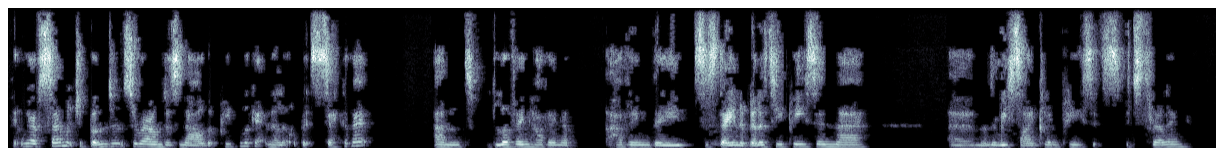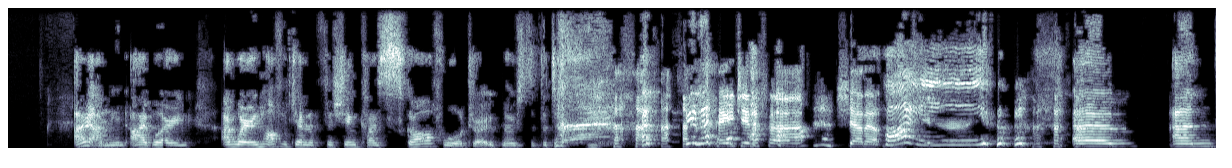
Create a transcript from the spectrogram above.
I think we have so much abundance around us now that people are getting a little bit sick of it and loving having a having the sustainability piece in there um, and the recycling piece. It's it's thrilling. I, I mean, I'm wearing I'm wearing half of Jennifer Shinkai's scarf wardrobe most of the time. you know? Hey Jennifer, shout out. Hi. um, and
